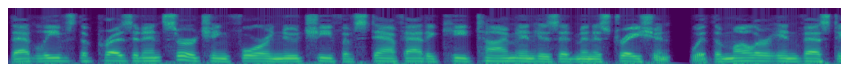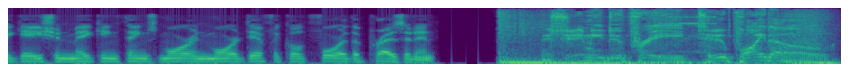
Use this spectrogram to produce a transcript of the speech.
That leaves the president searching for a new chief of staff at a key time in his administration, with the Mueller investigation making things more and more difficult for the president. Jamie Dupree 2.0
